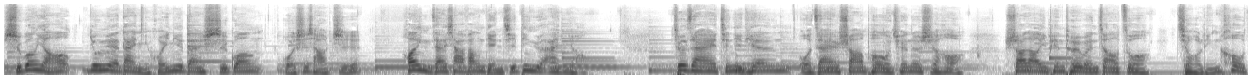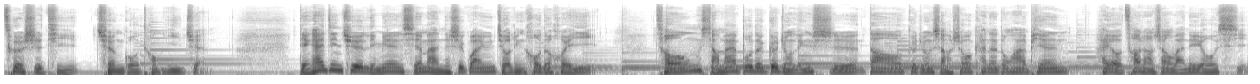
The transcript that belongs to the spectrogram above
时光谣用音乐带你回那段时光，我是小直，欢迎你在下方点击订阅按钮。就在前几天，我在刷朋友圈的时候，刷到一篇推文，叫做《九零后测试题全国统一卷》。点开进去，里面写满的是关于九零后的回忆，从小卖部的各种零食，到各种小时候看的动画片，还有操场上玩的游戏。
